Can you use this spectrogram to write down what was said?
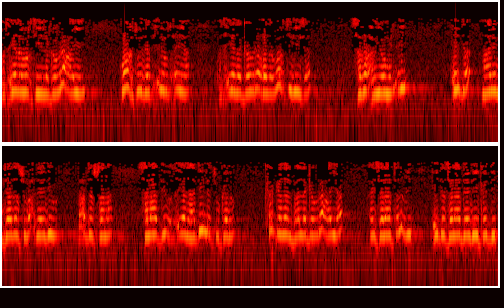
udxiyada waqtigii la gowracayay waqtu dabxil udxiya udxiyada gowraceeda waqtigiisa sabaxu yowmi alciid ciidda maalinteeda subaxdeedii bacda salaa salaadii udxiyada haddii la tukado ka gadaal baa la gowracayaa ay salaatalciid ciidda salaadeedii kadib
